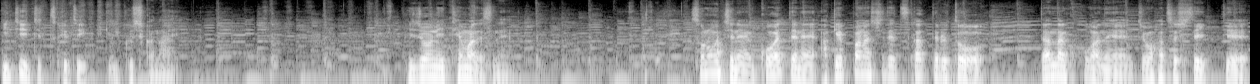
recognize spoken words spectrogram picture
いちいちつけていくしかない。非常に手間ですね。そのうちね、こうやってね、開けっぱなしで使ってると、だんだんここがね、蒸発していって、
